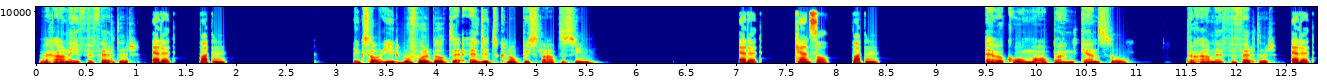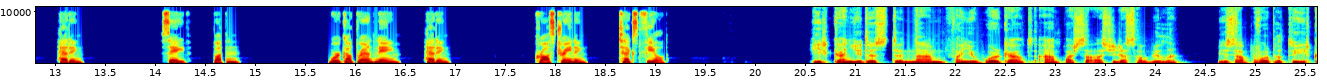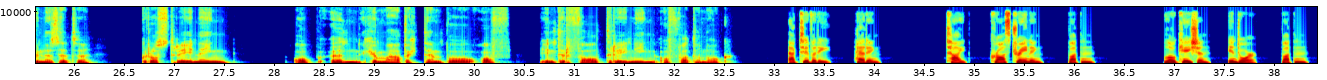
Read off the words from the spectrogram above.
We gaan even verder. Edit, button. Ik zal hier bijvoorbeeld de edit knopjes laten zien. Edit, cancel, button. En we komen op een cancel. We gaan even verder. Edit, heading. Save, button. Workout brand name, heading. Cross training, text field. Hier kan je dus de naam van je workout aanpassen als je dat zou willen. Je zou bijvoorbeeld hier kunnen zetten cross training op een gematigd tempo of intervaltraining of wat dan ook. Activity, heading. Type, cross training, button. Location, indoor, button.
